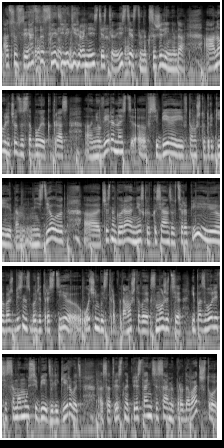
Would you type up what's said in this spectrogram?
Отсутствие, отсутствие делегирования, естественно. Естественно, к сожалению, да. А оно влечет за собой как раз э, неуверенность э, в себе и в том, что другие там не сделают. Э, Честно говоря, несколько сеансов терапии, и ваш бизнес будет расти очень быстро, потому что вы сможете и позволите самому себе делегировать, э, соответственно, перестанете сами продавать, что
